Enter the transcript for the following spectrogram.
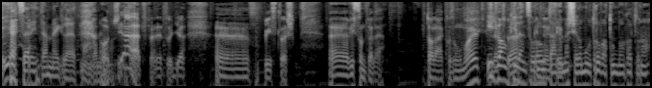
ilyet szerintem még lehet mondani hogy, most. hát fele tudja, uh, biztos. Uh, viszont vele találkozunk majd. Így van, illetve 9 óra után a mindenképp- Mesél a múlt rovatunkban katona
